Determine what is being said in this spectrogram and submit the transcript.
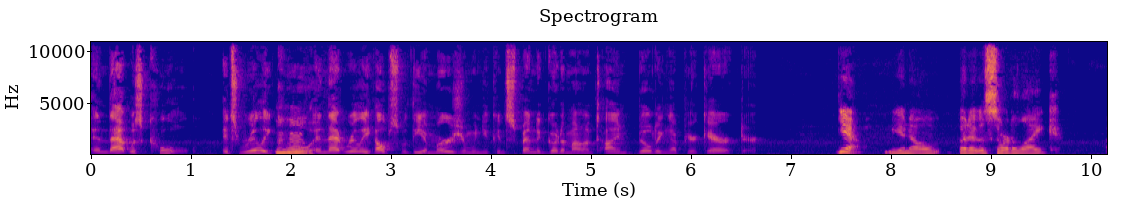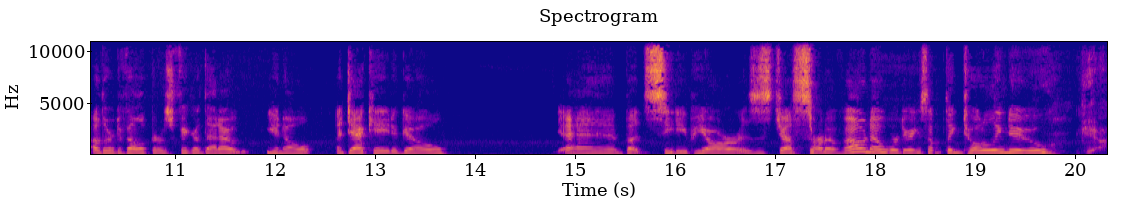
and that was cool. It's really mm-hmm. cool, and that really helps with the immersion when you can spend a good amount of time building up your character. Yeah, you know, but it was sort of like other developers figured that out, you know, a decade ago. Uh, but CDPR is just sort of, oh no, we're doing something totally new. Yeah.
